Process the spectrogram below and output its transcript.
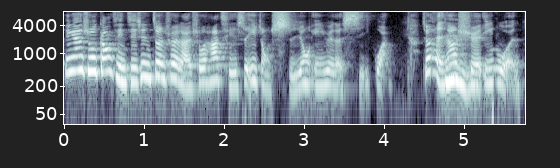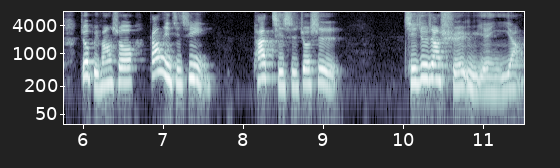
应该说钢琴即兴正确来说，它其实是一种使用音乐的习惯，就很像学英文。嗯、就比方说钢琴即兴。它其实就是，其实就像学语言一样。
